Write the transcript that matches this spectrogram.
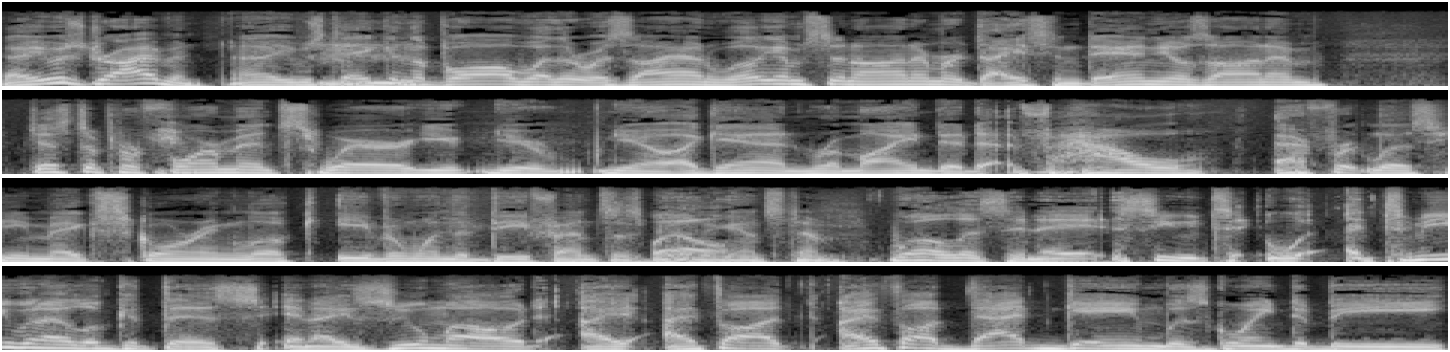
Now, he was driving. Uh, he was taking the ball, whether it was Zion Williamson on him or Dyson Daniels on him. Just a performance where you, you're, you know, again reminded of how effortless he makes scoring look, even when the defense is good against him. Well, listen. eh, See, t- to me, when I look at this and I zoom out, I, I thought I thought that game was going to be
